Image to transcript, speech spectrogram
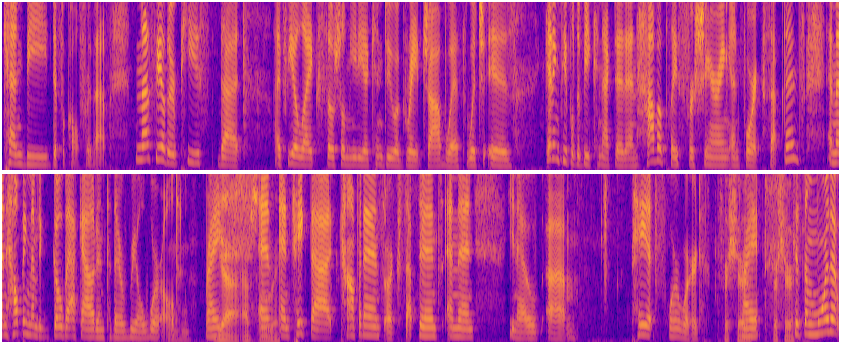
can be difficult for them. And that's the other piece that I feel like social media can do a great job with, which is getting people to be connected and have a place for sharing and for acceptance, and then helping them to go back out into their real world. Right? Yeah, absolutely. And and take that confidence or acceptance and then, you know, um, pay it forward For sure. right? For sure. Because the more that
